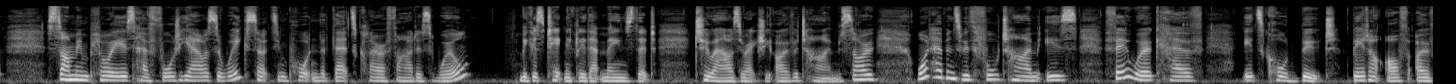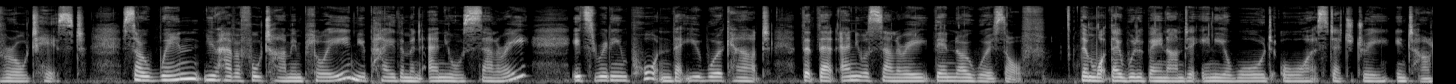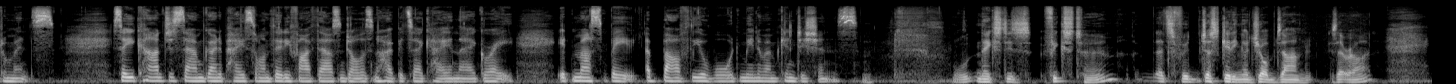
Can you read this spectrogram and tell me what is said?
Some employers have 40 hours a week, so it's important that that's clarified as well because technically that means that two hours are actually overtime. So, what happens with full time is Fair Work have it's called BOOT, Better Off Overall Test. So, when you have a full time employee and you pay them an annual salary, it's really important that you work out that that annual salary they're no worse off than what they would have been under any award or statutory entitlements. So you can't just say, I'm going to pay someone $35,000 and hope it's okay and they agree. It must be above the award minimum conditions. Hmm. Well, next is fixed term. That's for just getting a job done, is that right?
